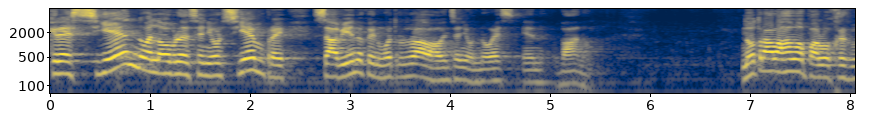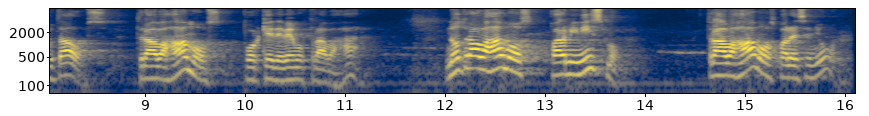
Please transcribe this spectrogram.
creciendo en la obra del Señor siempre, sabiendo que nuestro trabajo en Señor no es en vano. No trabajamos para los resultados, trabajamos porque debemos trabajar. No trabajamos para mí mismo, trabajamos para el Señor.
